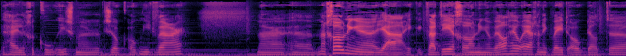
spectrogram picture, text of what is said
de heilige koe is, maar dat is ook, ook niet waar. Maar, maar Groningen, ja, ik, ik waardeer Groningen wel heel erg. En ik weet ook dat, eh,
